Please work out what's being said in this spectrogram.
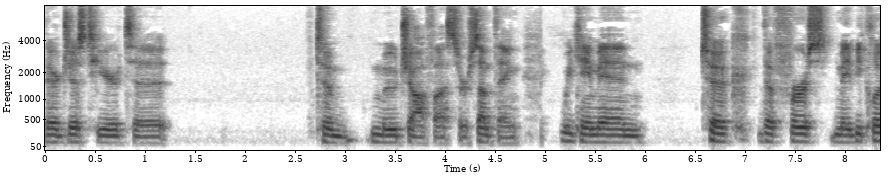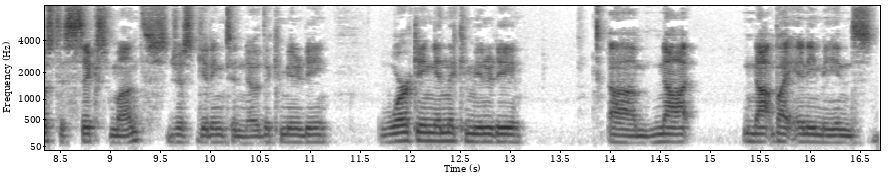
They're just here to to mooch off us or something. We came in took the first maybe close to six months just getting to know the community, working in the community, um, not not by any means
